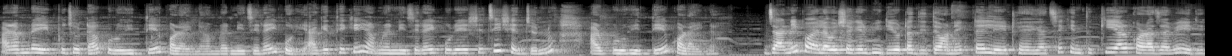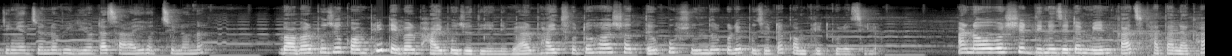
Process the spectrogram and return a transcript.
আর আমরা এই পুজোটা পুরোহিত দিয়ে করাই না আমরা নিজেরাই করি। আগে থেকেই আমরা নিজেরাই করে এসেছি সেজন্য আর পুরোহিত দিয়ে করাই না। জানি পয়লা বৈশাখের ভিডিওটা দিতে অনেকটাই লেট হয়ে গেছে কিন্তু কি আর করা যাবে এডিটিংয়ের জন্য ভিডিওটা ছাড়াই হচ্ছিল না। বাবার পুজো কমপ্লিট এবার ভাই পুজো দিয়ে নেবে। আর ভাই ছোট হওয়া সত্ত্বেও খুব সুন্দর করে পুজোটা কমপ্লিট করেছিল। আর নববর্ষের দিনে যেটা মেন কাজ, খাতা লেখা,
